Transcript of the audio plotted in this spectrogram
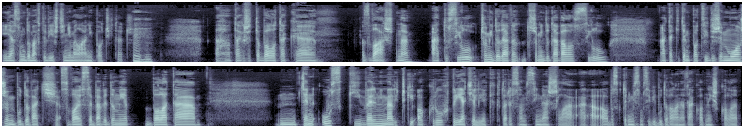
ja som doma vtedy ešte nemala ani počítač. Mm-hmm Aha, takže to bolo také zvláštne. A tú silu, čo mi, dodáva, čo mi dodávalo silu a taký ten pocit, že môžem budovať svoje sebavedomie, bola tá ten úzky, veľmi maličký okruh priateliek, ktoré som si našla, alebo s ktorými som si vybudovala na základnej škole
